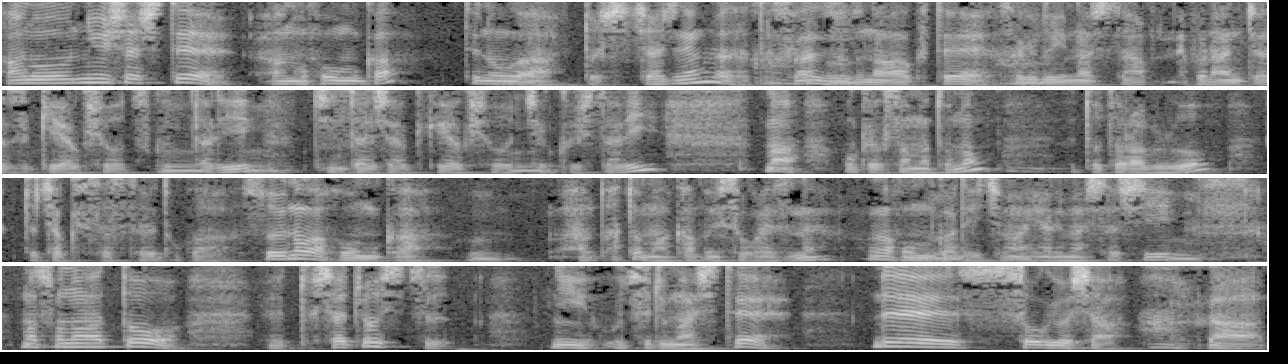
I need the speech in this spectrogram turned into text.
あの入社してあの法務課っていうのが、7、8年ぐらいだったんですかね、ずっと長くて、先ほど言いました、フランチャイズ契約書を作ったり、賃貸借契約書をチェックしたり、まあ、お客様との、えっと、トラブルを着地させたりとか、そういうのが法務課、あとまあ株主総会ですね、が法務課で一番やりましたし、まあ、その後、えっと、社長室に移りまして、で、創業者が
